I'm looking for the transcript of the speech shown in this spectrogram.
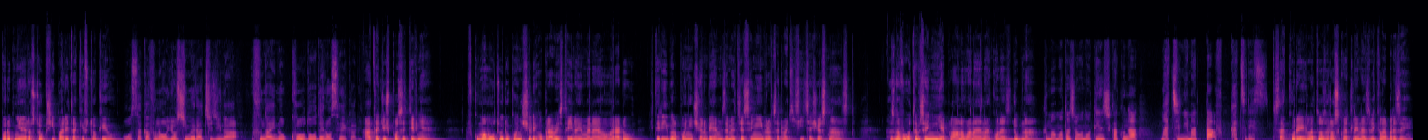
Podobně rostou případy taky v Tokiu. A teď už pozitivně. V Kumamotu dokončili opravy stejnojmeného hradu, který byl poničen během zemětřesení v roce 2016. Znovu otevření je plánované na konec dubna. Sakury letos rozkvetly nezvykle brzy.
